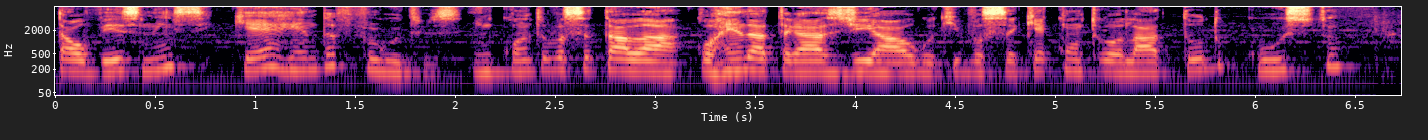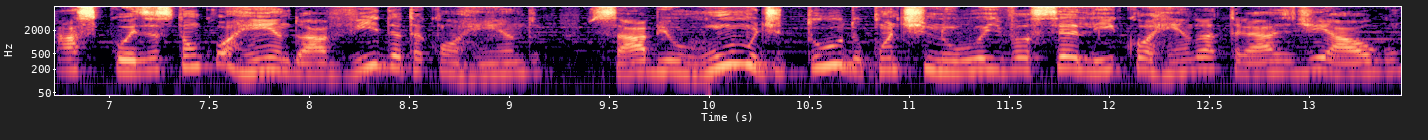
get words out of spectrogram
talvez nem sequer renda frutos. Enquanto você está lá correndo atrás de algo que você quer controlar a todo custo, as coisas estão correndo, a vida está correndo, sabe? O rumo de tudo continua e você ali correndo atrás de algo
